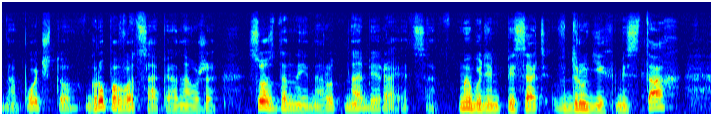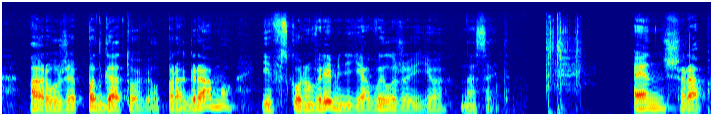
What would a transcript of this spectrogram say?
на почту. Группа в WhatsApp, она уже создана и народ набирается. Мы будем писать в других местах. Ара уже подготовил программу, и в скором времени я выложу ее на сайт. Н. Шраб.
